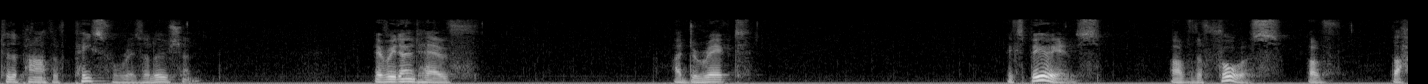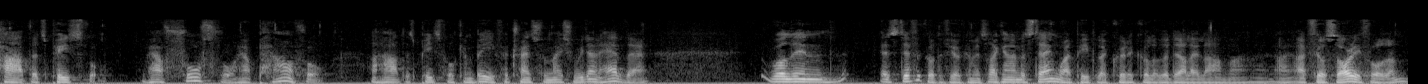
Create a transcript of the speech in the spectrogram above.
to the path of peaceful resolution. If we don't have a direct experience of the force of the heart that's peaceful, of how forceful, how powerful a heart that's peaceful can be for transformation, we don't have that, well then it's difficult to feel convinced. I can understand why people are critical of the Dalai Lama. I, I feel sorry for them,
